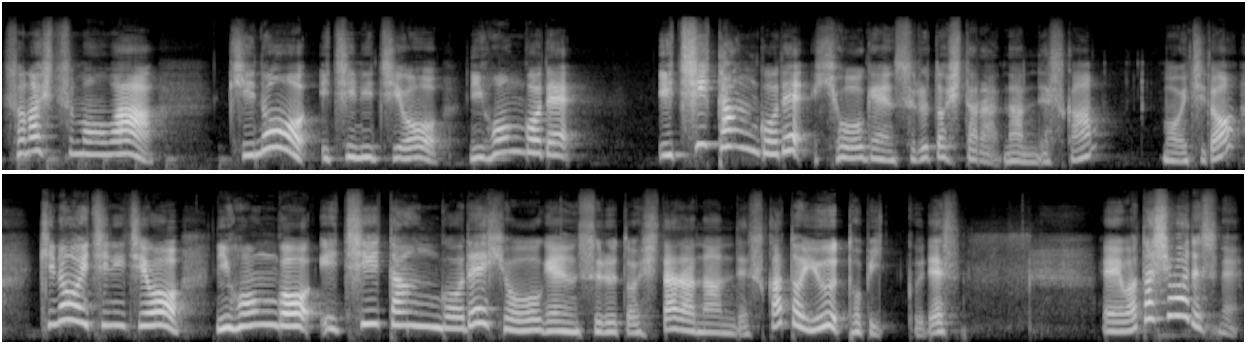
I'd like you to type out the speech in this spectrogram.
その質問は昨日一日を日本語で一単語で表現するとしたら何ですか？もう一度。昨日一日を日本語一単語で表現するとしたら何ですかというトピックです、えー、私はですね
